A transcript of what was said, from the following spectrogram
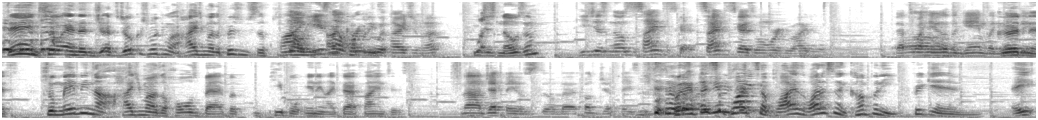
Dang. So and the if Joker's working with Hajima, the person who's supplying. No, he's our not working with Hajima. He just knows him. He just knows the scientist guy. The scientist guy's the one working with Hajima. That's why he oh does the games like Goodness. So maybe not Hajima as a whole is bad, but people in it like that, scientists. Nothing. Nah, Jeff Bezos is still bad. Fuck Jeff Bezos. But if they supply supplies, why doesn't a company freaking Eight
